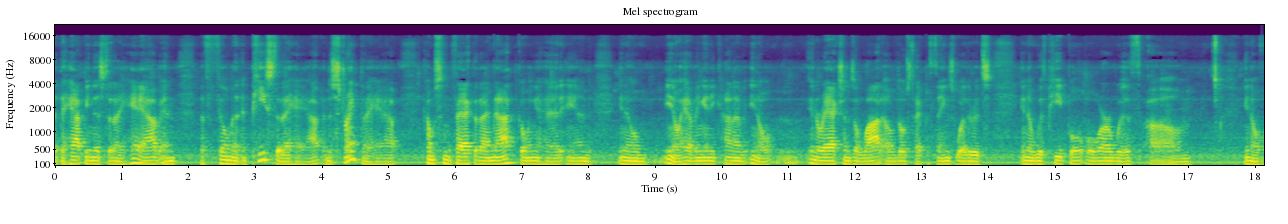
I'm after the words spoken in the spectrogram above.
that the happiness that I have and the fulfillment and peace that I have and the strength I have comes from the fact that I'm not going ahead and you know you know having any kind of you know interactions a lot of those type of things whether it's you know with people or with um, you know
